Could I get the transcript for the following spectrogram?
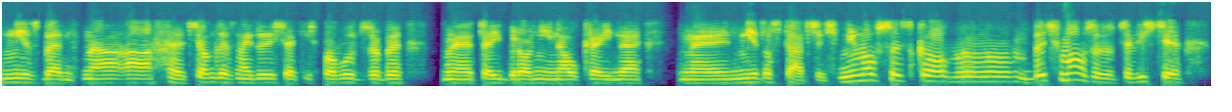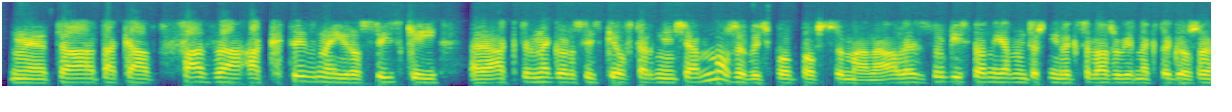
niezbędna, a ciągle znajduje się jakiś powód, żeby tej broni na Ukrainę nie dostarczyć. Mimo wszystko być może rzeczywiście ta taka faza aktywnej rosyjskiej, aktywnego rosyjskiego wtargnięcia może być powstrzymana, ale z drugiej strony ja bym też nie lekceważył jednak tego, że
